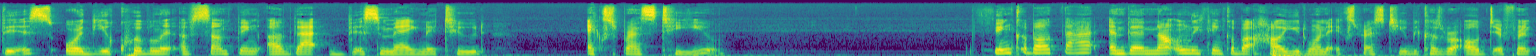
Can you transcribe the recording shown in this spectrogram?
this or the equivalent of something of that this magnitude expressed to you? Think about that and then not only think about how you'd want to express to you because we're all different,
